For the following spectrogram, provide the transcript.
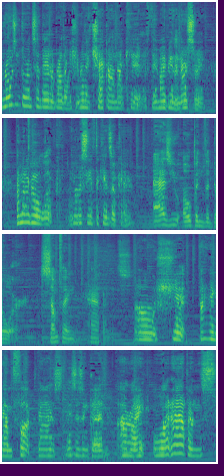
Rose and Thorn said they had a brother. We should really check on that kid if they might be in the nursery. I'm gonna go look. I'm gonna see if the kid's okay. As you open the door, something happens. Oh shit. I think I'm fucked, guys. This isn't good. Alright, what happens?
